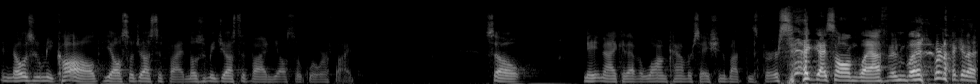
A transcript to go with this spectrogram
And those whom he called, he also justified. And those whom he justified, he also glorified. So Nate and I could have a long conversation about this verse. I saw him laughing, but we're not gonna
